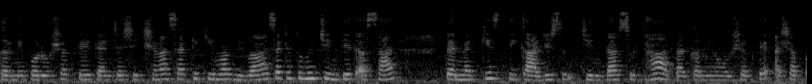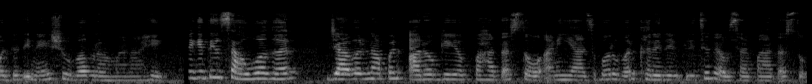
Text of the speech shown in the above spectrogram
करणी पडू शकते. त्यांच्या शिक्षणासाठी किंवा विवाहासाठी तुम्ही चिंतित असाल तर नक्कीच ती काळजी चिंता सुद्धा आता कमी होऊ शकते अशा पद्धतीने शुभ ग्रहमान आहे. मालिकेतील सहावं घर ज्यावरून आपण आरोग्य योग पाहत असतो आणि याचबरोबर खरेदी विक्रीचे व्यवसाय पाहत असतो.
